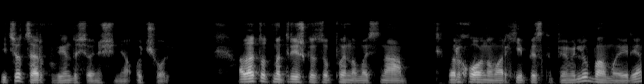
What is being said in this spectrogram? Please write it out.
і цю церкву він до сьогоднішнього очолює. Але тут ми трішки зупинимось на верховному архієпископі Любомирі.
